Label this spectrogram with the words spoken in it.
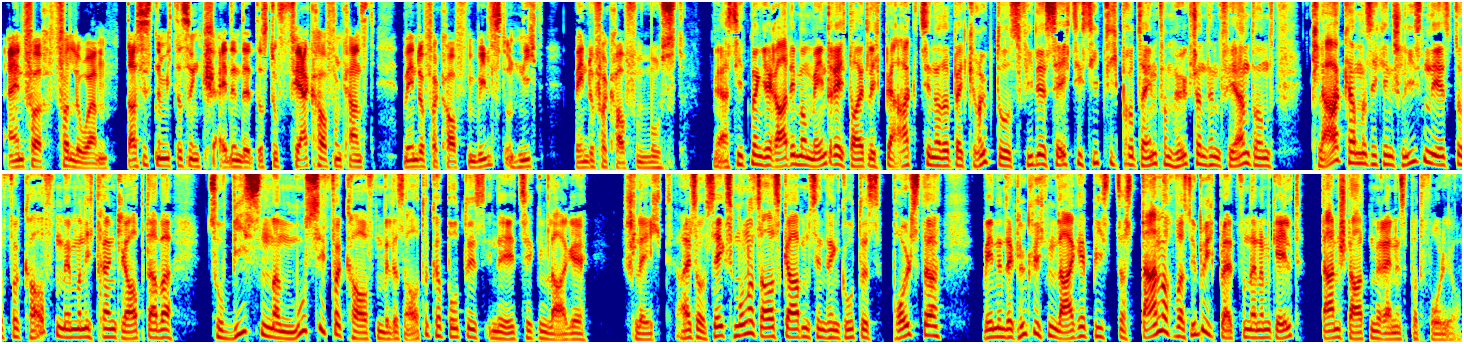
einfach verloren. Das ist nämlich das Entscheidende, dass du verkaufen kannst, wenn du verkaufen willst und nicht, wenn du verkaufen musst. Ja, sieht man gerade im Moment recht deutlich bei Aktien oder bei Kryptos. Viele 60, 70 Prozent vom Höchststand entfernt. Und klar kann man sich entschließen, die jetzt zu verkaufen, wenn man nicht dran glaubt. Aber zu wissen, man muss sie verkaufen, weil das Auto kaputt ist, in der jetzigen Lage schlecht. Also sechs Monatsausgaben sind ein gutes Polster. Wenn du in der glücklichen Lage bist, dass da noch was übrig bleibt von deinem Geld, dann starten wir rein ins Portfolio.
